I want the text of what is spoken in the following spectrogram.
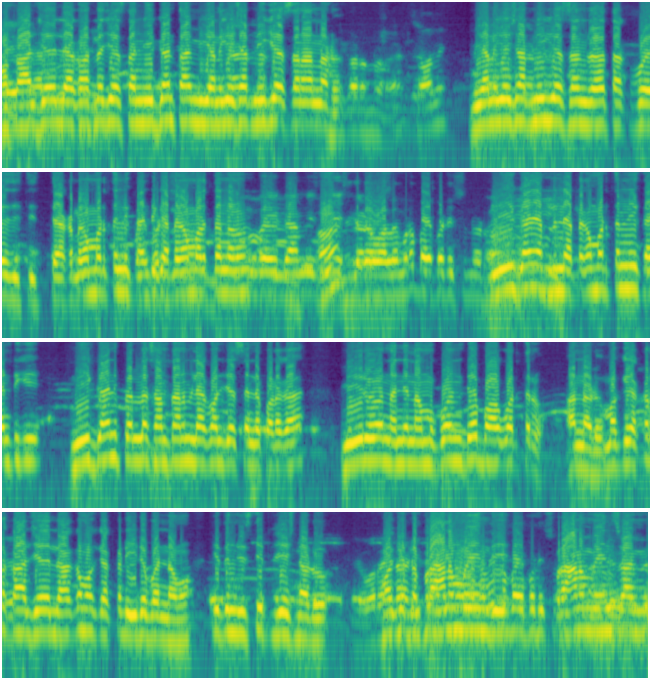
మా కాలు చేతులు లేక అట్లా చేస్తాను. నీకు కానీ మీ అన్న చేసినట్టు నీకు చేస్తాను అన్నాడు. మీ అన్న చేసినట్టు నీకు చేస్తాను తక్కువ ఎక్కడ కమ్మడుతాను నీ కంటికి ఎట్లా కమ్మడుతున్నాను నీకు గాని అట్లా ఎట్లా కమ్మడుతాను నీ కంటికి. నీకు గాని పిల్ల సంతానం లేకుండా చేస్తాను కొడగా. మీరు నన్ను నమ్ముకుంటే బాగుపడతారు అన్నాడు. మాకు ఎక్కడ కాల్ చేయలేక మాకు ఎక్కడ ఈడ పడినాము ఇతను చూస్తే ఇట్లా చేసినాడు. మాకు ఇట్లా ప్రాణం పోయింది. ప్రాణం పోయింది స్వామి.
